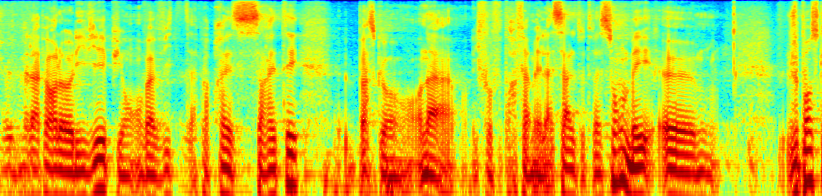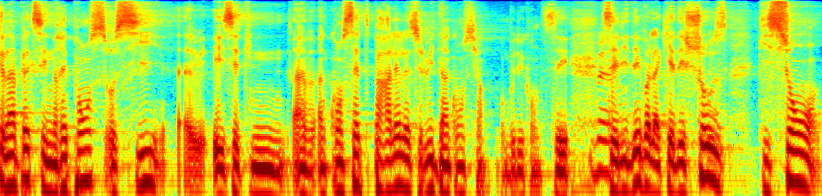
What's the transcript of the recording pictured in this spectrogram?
Je vais donner la parole à Olivier, puis on va vite à peu près s'arrêter, parce qu'il faudra fermer la salle de toute façon, mais euh, je pense que l'implex, c'est une réponse aussi, euh, et c'est un, concept parallèle à celui d'inconscient, au bout du compte. C'est ben l'idée voilà, qu'il y a des choses qui sont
